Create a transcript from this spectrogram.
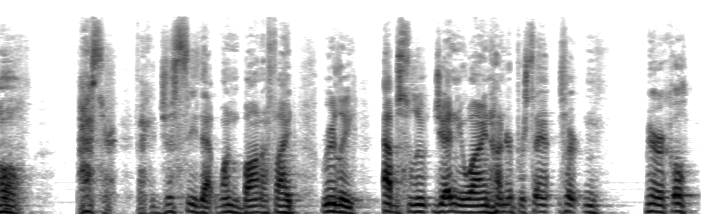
oh, Pastor, if I could just see that one bona fide, really absolute, genuine, 100% certain miracle,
